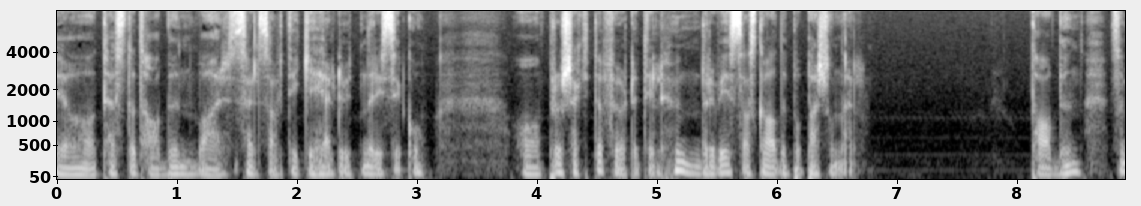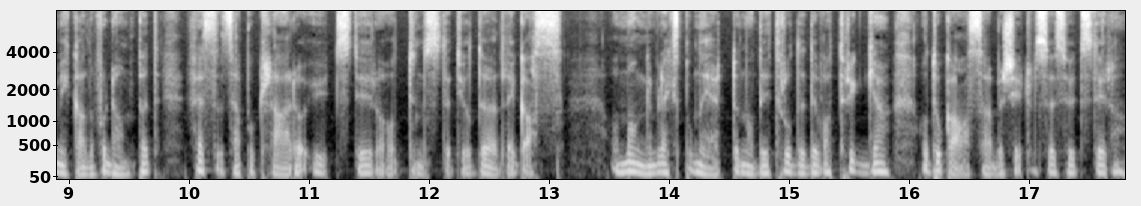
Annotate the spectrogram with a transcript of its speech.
Det å teste tabuen var selvsagt ikke helt uten risiko, og prosjektet førte til hundrevis av skader på personell. Tabuen, som ikke hadde fordampet, festet seg på klær og utstyr og dunstet jo dødelig gass, og mange ble eksponerte når de trodde de var trygge og tok av seg beskyttelsesutstyret.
